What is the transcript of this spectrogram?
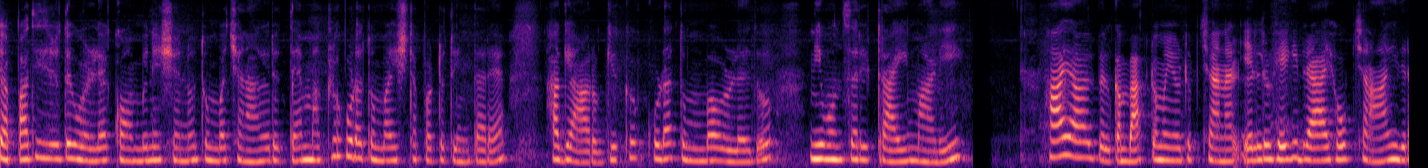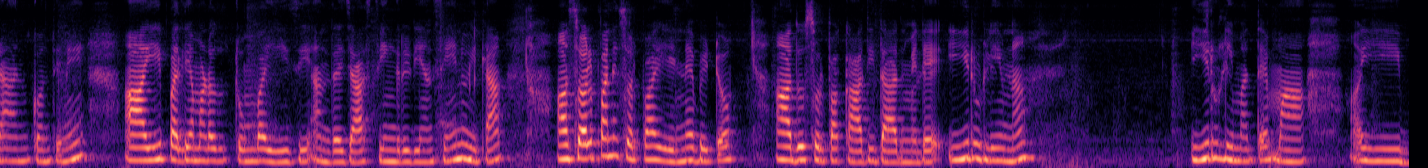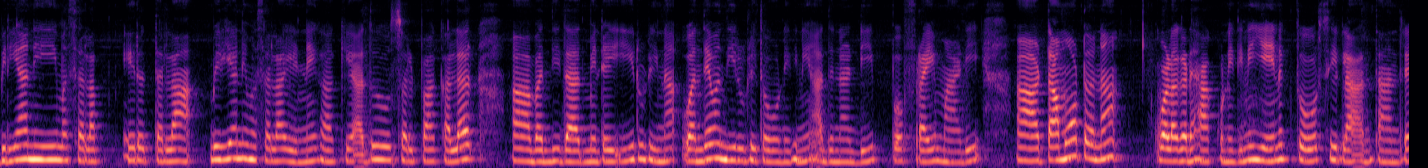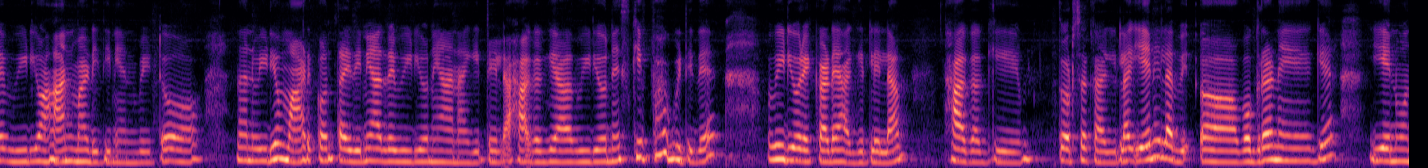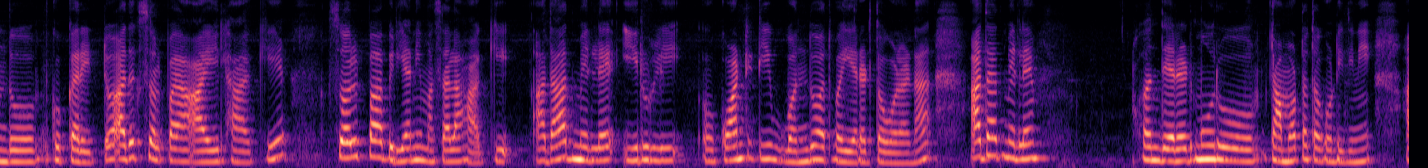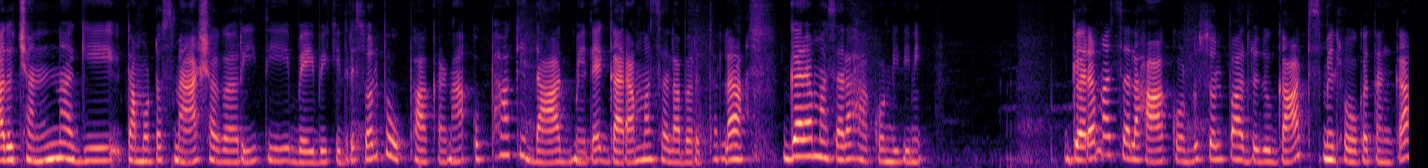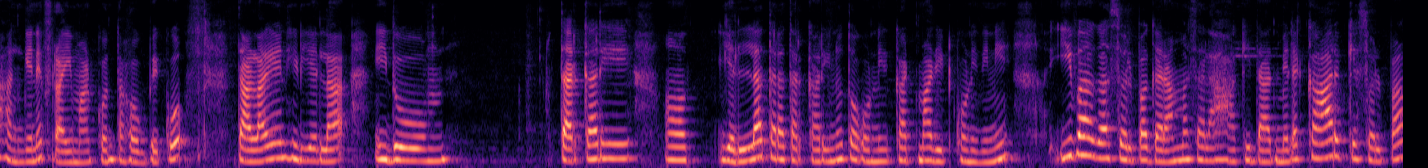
ಚಪಾತಿ ಜೊತೆ ಒಳ್ಳೆ ಕಾಂಬಿನೇಷನ್ನು ತುಂಬ ಚೆನ್ನಾಗಿರುತ್ತೆ. ಮಕ್ಕಳು ಕೂಡ ತುಂಬ ಇಷ್ಟಪಟ್ಟು ತಿಂತಾರೆ. ಹಾಗೆ ಆರೋಗ್ಯಕ್ಕೂ ಕೂಡ ತುಂಬ ಒಳ್ಳೆಯದು. ನೀವು ಸರಿ ಟ್ರೈ ಮಾಡಿ. Hi all welcome back to my YouTube channel ಎಲ್ಲರೂ ಹೇಗಿದ್ದೀರಾ? ಐ ಹೋಪ್ ಚೆನ್ನಾಗಿದ್ದೀರಾ ಅಂದ್ಕೊತೀನಿ ಈ ಪಲ್ಯ ಮಾಡೋದು ತುಂಬ ಈಸಿ ಅಂದರೆ ಜಾಸ್ತಿ ಇಂಗ್ರೀಡಿಯೆಂಟ್ಸ್ ಏನೂ ಇಲ್ಲ. ಸ್ವಲ್ಪನೇ ಸ್ವಲ್ಪ ಎಣ್ಣೆ ಬಿಟ್ಟು, ಅದು ಸ್ವಲ್ಪ ಕಾದಿದ್ದಾದಮೇಲೆ ಈರುಳ್ಳಿನ ಈರುಳ್ಳಿ ಮತ್ತು ಮಾ ಈ ಬಿರಿಯಾನಿ ಮಸಾಲ ಇರುತ್ತಲ್ಲ, ಬಿರಿಯಾನಿ ಮಸಾಲ ಎಣ್ಣೆಗೆ ಹಾಕಿ ಅದು ಸ್ವಲ್ಪ ಕಲರ್ ಬಂದಿದ್ದಾದಮೇಲೆ ಈರುಳ್ಳಿನ ಒಂದೇ ಒಂದು ಈರುಳ್ಳಿ ತೊಗೊಂಡಿದ್ದೀನಿ. ಅದನ್ನು ಡೀಪ್ ಫ್ರೈ ಮಾಡಿ ಟೊಮೊಟೊನ ಒಳಗಡೆ ಹಾಕ್ಕೊಂಡಿದ್ದೀನಿ ಏನಕ್ಕೆ ತೋರಿಸಿಲ್ಲ ಅಂತ ಅಂದರೆ ವೀಡಿಯೋ ಆನ್ ಮಾಡಿದ್ದೀನಿ ಅಂದ್ಬಿಟ್ಟು ನಾನು ವೀಡಿಯೋ ಮಾಡ್ಕೊತಾ ಇದ್ದೀನಿ, ಆದರೆ ವೀಡಿಯೋನೇ ಆನ್ ಆಗಿರಲಿಲ್ಲ. ಹಾಗಾಗಿ ಆ ವೀಡಿಯೋನೇ ಸ್ಕಿಪ್ ಆಗಿಬಿಟ್ಟಿದೆ. ವೀಡಿಯೋ ರೆಕಾರ್ಡೇ ಆಗಿರಲಿಲ್ಲ. ಹಾಗಾಗಿ ತೋರ್ಸೋಕ್ಕಾಗಿಲ್ಲ. ಏನಿಲ್ಲ ಒಗ್ಗರಣೆಗೆ ಏನು ಒಂದು ಕುಕ್ಕರ್ ಇಟ್ಟು ಅದಕ್ಕೆ ಸ್ವಲ್ಪ ಆಯಿಲ್ ಹಾಕಿ, ಸ್ವಲ್ಪ ಬಿರಿಯಾನಿ ಮಸಾಲ ಹಾಕಿ, ಅದಾದಮೇಲೆ ಈರುಳ್ಳಿ ಕ್ವಾಂಟಿಟಿ ಒಂದು ಅಥವಾ ಎರಡು ತೊಗೊಳ್ಳೋಣ. ಅದಾದಮೇಲೆ ಒಂದೆರಡು ಮೂರು ಟೊಮೊಟೊ ತೊಗೊಂಡಿದ್ದೀನಿ. ಅದು ಚೆನ್ನಾಗಿ ಟೊಮೊಟೊ ಸ್ಮ್ಯಾಶ್ ಆಗೋ ರೀತಿ ಬೇಯಬೇಕಿದ್ರೆ ಸ್ವಲ್ಪ ಉಪ್ಪು ಹಾಕೋಣ. ಉಪ್ಪು ಹಾಕಿದ್ದಾದಮೇಲೆ ಗರಂ ಮಸಾಲ ಬರುತ್ತಲ್ಲ, ಗರಂ ಮಸಾಲ ಹಾಕ್ಕೊಂಡಿದ್ದೀನಿ ಗರಂ ಮಸಾಲ ಹಾಕ್ಕೊಂಡು ಸ್ವಲ್ಪ ಅದರದ್ದು ಘಾಟ್ ಸ್ಮೆಲ್ ಹೋಗೋ ತನಕ ಹಾಗೇ ಫ್ರೈ ಮಾಡ್ಕೊತ ಹೋಗಬೇಕು. ತಳ ಏನು ಹಿಡಿಯಲ್ಲ, ಇದು ತರಕಾರಿ ಎಲ್ಲ ಥರ ತರಕಾರಿನೂ ತೊಗೊಂಡು, ಕಟ್ ಮಾಡಿ ಇಟ್ಕೊಂಡಿದ್ದೀನಿ ಇವಾಗ ಸ್ವಲ್ಪ ಗರಂ ಮಸಾಲ ಹಾಕಿದ್ದಾದಮೇಲೆ ಖಾರಕ್ಕೆ ಸ್ವಲ್ಪ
